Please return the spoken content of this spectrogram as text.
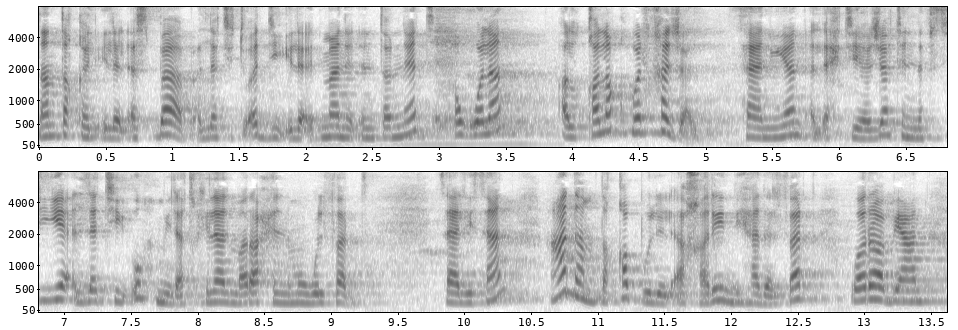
ننتقل إلى الأسباب التي تؤدي إلى إدمان الإنترنت. أولا القلق والخجل. ثانيا الاحتياجات النفسية التي أهملت خلال مراحل نمو الفرد. ثالثا عدم تقبل الآخرين لهذا الفرد. ورابعا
